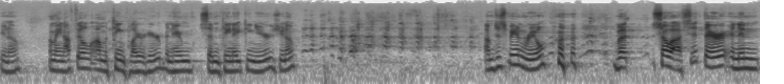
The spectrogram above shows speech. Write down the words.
you know. I mean, I feel I'm a team player here, been here 17, 18 years, you know. I'm just being real. but so I sit there, and then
